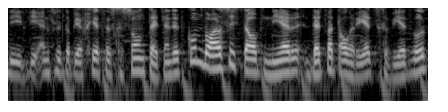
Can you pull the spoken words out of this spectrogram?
die die invloed op jou geestesgesondheid. Nou dit kom basies daarop neer dit wat al reeds geweet word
